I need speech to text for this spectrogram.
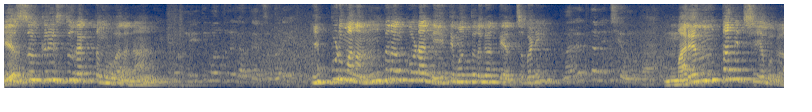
యేసుక్రీస్తు రక్తము వలన ఇప్పుడు మనందరం కూడా నీతిమంతులుగా తీర్చబడి మరింత నిశ్చయముగా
